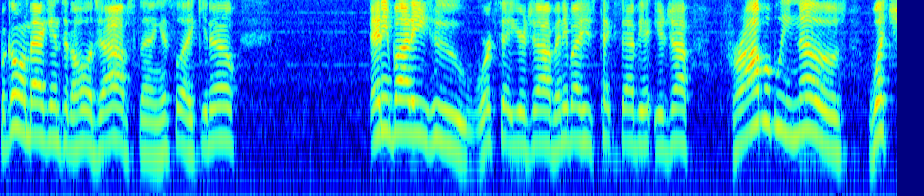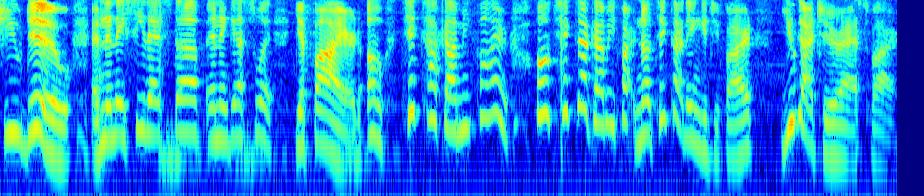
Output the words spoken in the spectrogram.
But going back into the whole jobs thing, it's like, you know, anybody who works at your job, anybody who's tech savvy at your job, probably knows what you do. And then they see that stuff, and then guess what? You're fired. Oh, TikTok got me fired. Oh, TikTok got me fired. No, TikTok didn't get you fired. You got your ass fired.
